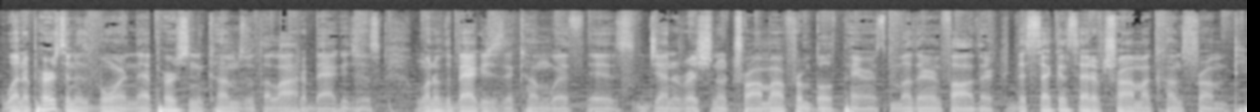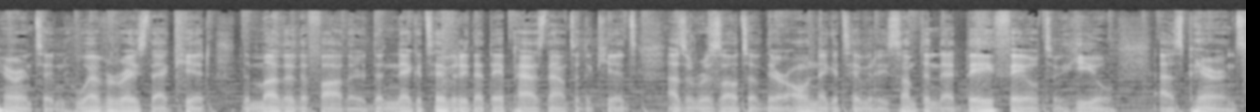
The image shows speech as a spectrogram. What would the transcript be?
when a person is born, that person comes with a lot of baggages. One of the baggages that come with is generational trauma from both parents, mother and father. The second set of trauma comes from parenting, whoever raised that kid, the mother, the father, the negativity that they pass down to the kids as a result of their own negativity, something that they fail to heal as parents.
